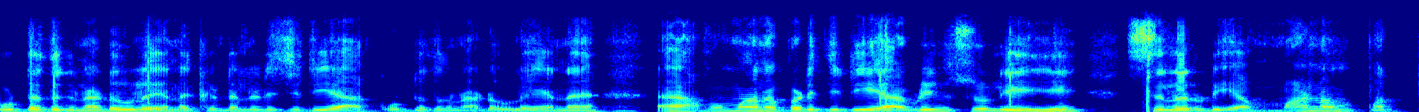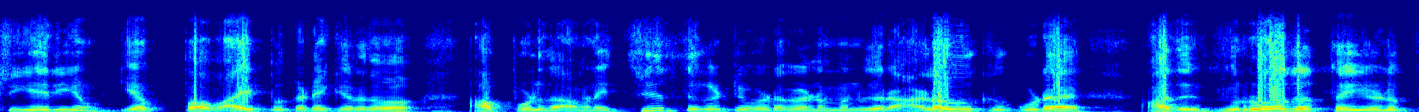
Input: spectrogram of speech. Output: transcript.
கூட்டத்துக்கு நடுவில் என்னை கிண்டல் அடிச்சிட்டியா? கூட்டத்துக்கு நடுவில் என்னை அவமானப்படுத்திட்டியே? அப்படின்னு சொல்லி சிலருடைய மனம் பற்றி எரியும். எப்போ வாய்ப்பு கிடைக்கிறதோ அப்பொழுது அவனை தீர்த்து கட்டி விட வேண்டும் என்கிற அளவுக்கு கூட அது விரோதத்தை எழுப்ப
